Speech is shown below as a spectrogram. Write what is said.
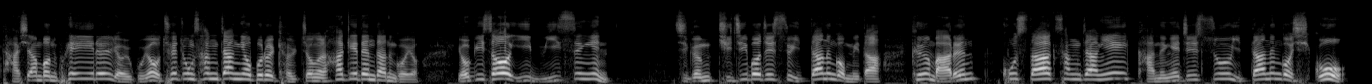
다시 한번 회의를 열고요. 최종 상장 여부를 결정을 하게 된다는 거예요. 여기서 이 미승인 지금 뒤집어질 수 있다는 겁니다. 그 말은 코스닥 상장이 가능해질 수 있다는 것이고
